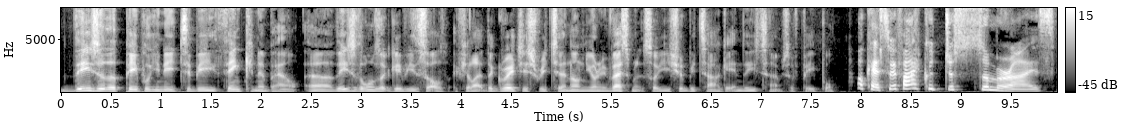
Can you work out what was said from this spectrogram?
these are the people you need to be thinking about. Uh, these are the ones that give you sort of, if you like, the greatest return on your investment. So you should be targeting these types of people. Okay, so if I could just summarize,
